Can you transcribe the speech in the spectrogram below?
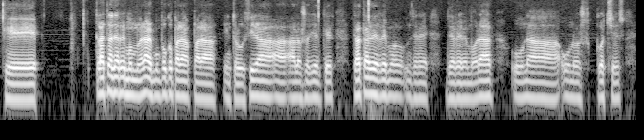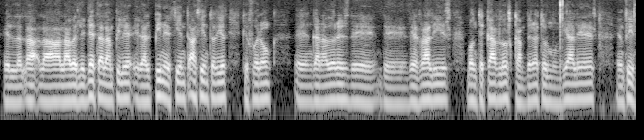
que trata de rememorar, un poco para, para introducir a, los oyentes, trata de, rememorar unos coches, la, la, berlineta, el Alpine, el Alpine A110, que fueron ganadores de, de, rallies, Monte Carlos, campeonatos mundiales, en fin,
